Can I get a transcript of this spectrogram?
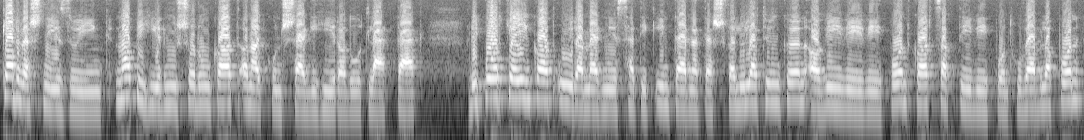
Kedves nézőink, napi hírműsorunkat, a Nagykunsági híradót látták. Riportjainkat újra megnézhetik internetes felületünkön a www.karcagtv.hu weblapon,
